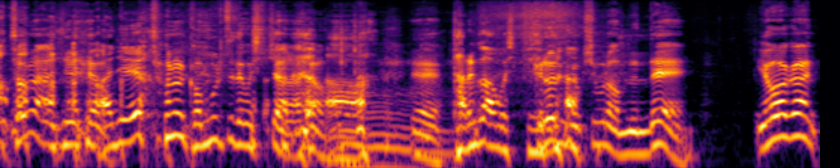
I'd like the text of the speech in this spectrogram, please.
저는 아니에요. 아니에요? 저는 건물주 되고 싶지 않아요. 예. 다른 거 하고 싶으시 그런 욕심은 없는데 여하간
